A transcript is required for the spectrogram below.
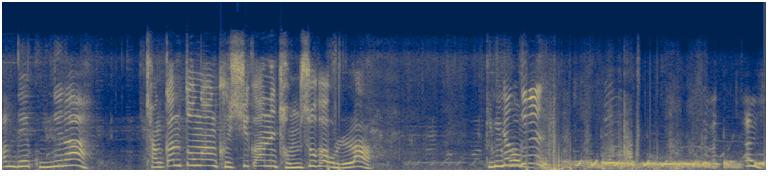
안 돼, 공내나! 잠깐 동안 그 시간에 점수가 올라. 김정근! 아이씨.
